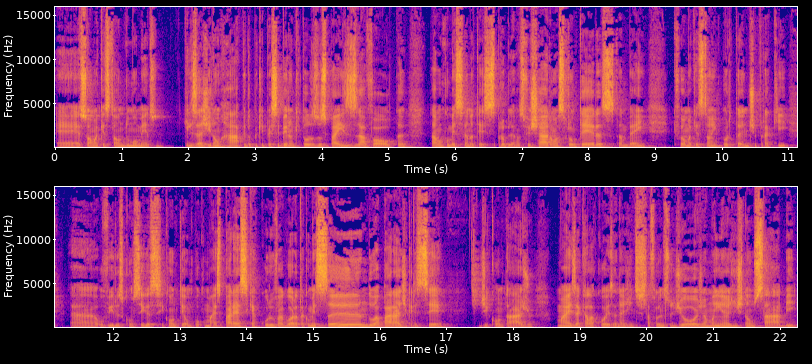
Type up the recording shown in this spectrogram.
É, é só uma questão do momento que eles agiram rápido porque perceberam que todos os países à volta estavam começando a ter esses problemas. Fecharam as fronteiras também, que foi uma questão importante para que uh, o vírus consiga se conter um pouco mais. Parece que a curva agora está começando a parar de crescer de contágio, mas é aquela coisa, né? A gente está falando isso de hoje, amanhã a gente não sabe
